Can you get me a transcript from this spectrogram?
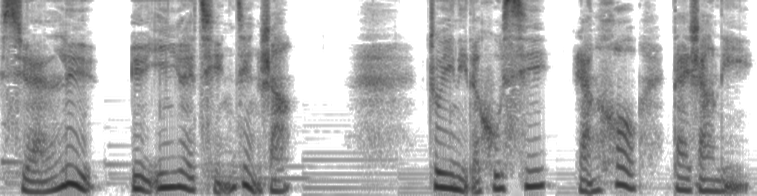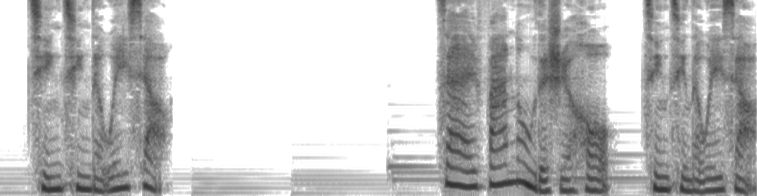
旋律与音乐情景上。注意你的呼吸，然后带上你。轻轻的微笑，在发怒的时候，轻轻的微笑。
